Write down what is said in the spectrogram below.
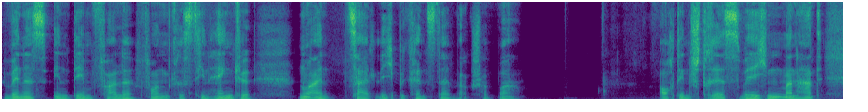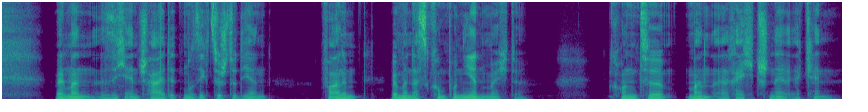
wenn es in dem Falle von Christine Henkel nur ein zeitlich begrenzter Workshop war. Auch den Stress, welchen man hat, wenn man sich entscheidet, Musik zu studieren. Vor allem, wenn man das komponieren möchte, konnte man recht schnell erkennen.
